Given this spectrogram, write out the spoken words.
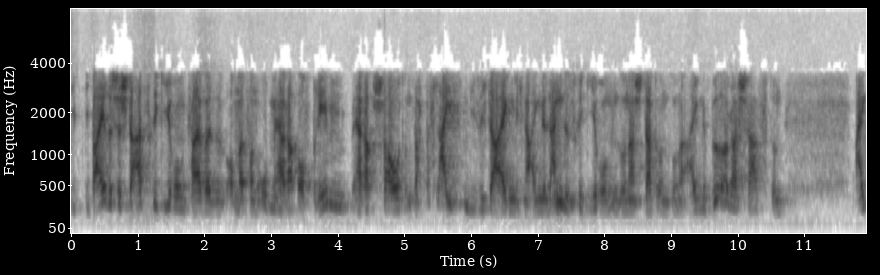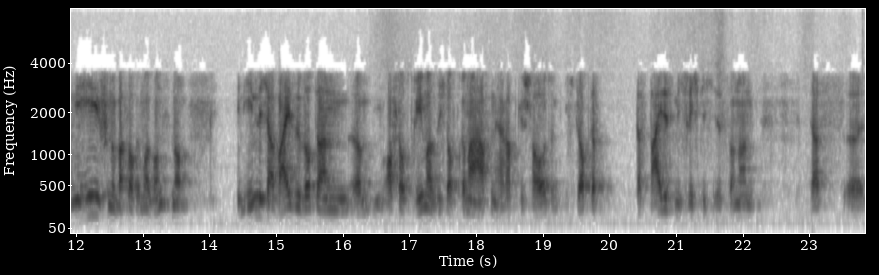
die, die bayerische Staatsregierung teilweise auch mal von oben herab auf Bremen herabschaut und sagt, was leisten die sich da eigentlich eine eigene Landesregierung in so einer Stadt und so eine eigene Bürgerschaft und eigene Häfen und was auch immer sonst noch. In ähnlicher Weise wird dann ähm, oft aus Bremer Sicht auf Bremerhaven herabgeschaut. Und ich glaube, dass, dass beides nicht richtig ist, sondern dass äh, es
